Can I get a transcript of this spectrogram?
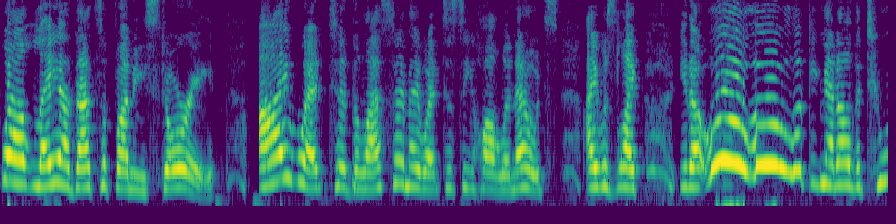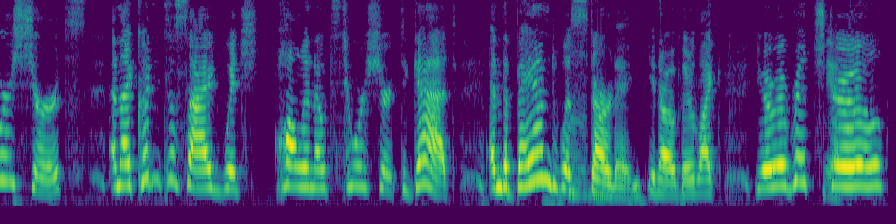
Well, Leia, that's a funny story. I went to the last time I went to see Hall and Oates. I was like, you know, ooh, ooh, looking at all the tour shirts, and I couldn't decide which Hall and Oates tour shirt to get. And the band was mm-hmm. starting. You know, they're like, "You're a rich Yeah. girl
